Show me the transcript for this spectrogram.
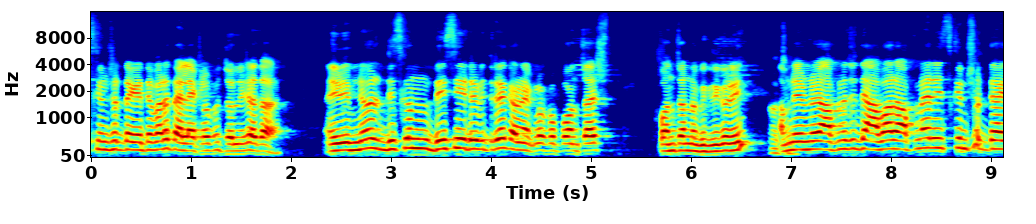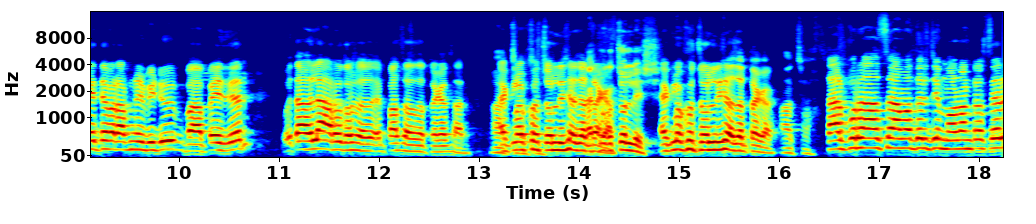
স্ক্রিনশট দেখাইতে পারে তাহলে এক লক্ষ চল্লিশ হাজার। এমনিও ডিসকাউন্ট দিয়েছি এটার ভিতরে কারণ এক লক্ষ পঞ্চাশ পঞ্চান্ন বিক্রি করি। আপনি আপনি যদি আবার আপনার স্ক্রিনশট দেখাইতে পারে আপনার ভিডিও বা পেজের তাহলে আরও দশ হাজার পাঁচ হাজার টাকা স্যার। এক লক্ষ চল্লিশ হাজার টাকা। চল্লিশ। এক লক্ষ চল্লিশ হাজার টাকা। আচ্ছা। তারপরে আছে আমাদের যে মডার্ন টাসের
